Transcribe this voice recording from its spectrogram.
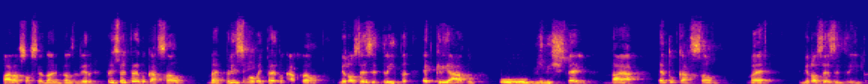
para a sociedade brasileira, principalmente para a educação, né? principalmente para a educação. Em 1930 é criado o Ministério da Educação, né? em 1930.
